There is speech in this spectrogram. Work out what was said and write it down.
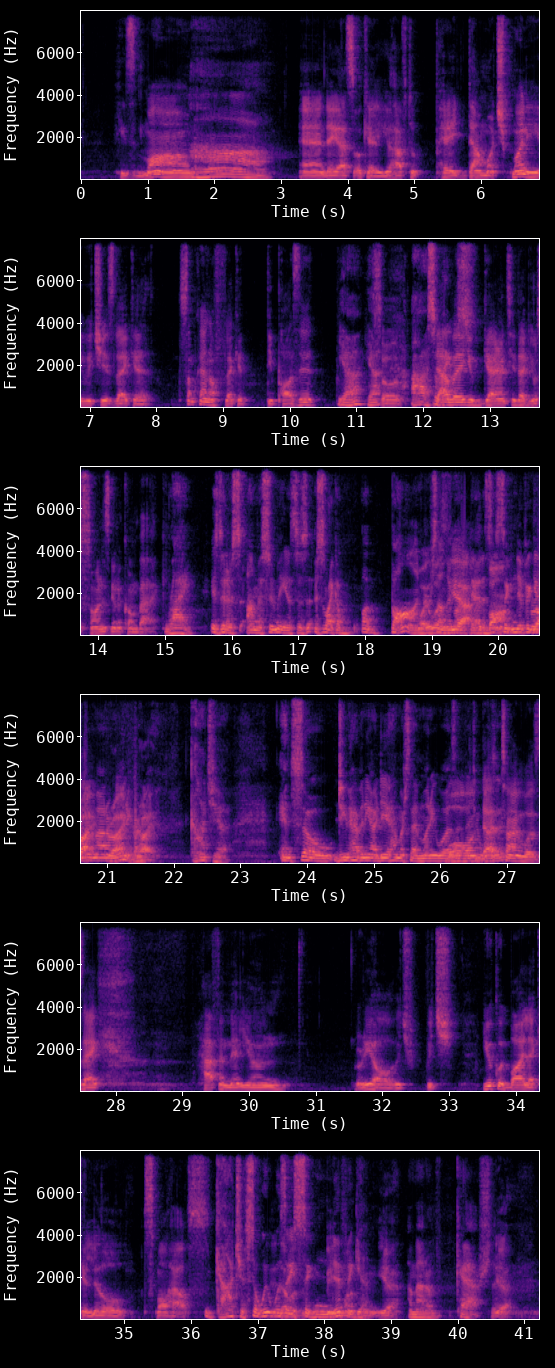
his mom, Ah. and they asked, okay, you have to pay that much money, which is like a some kind of like a deposit. Yeah, yeah. So, ah, so that way you guarantee that your son is gonna come back. Right. Is it a, I'm assuming it's, a, it's like a, a bond Well, or it was- something yeah, like that. a It's bond. a significant Right, amount of right, money. Right? right. Gotcha. And so, do you have any idea how much that money was? Well, that was that it? time was like half a million rial, which which you could buy like a little small house. Gotcha. So it was That a significant. Yeah, amount of cash. There. yeah.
